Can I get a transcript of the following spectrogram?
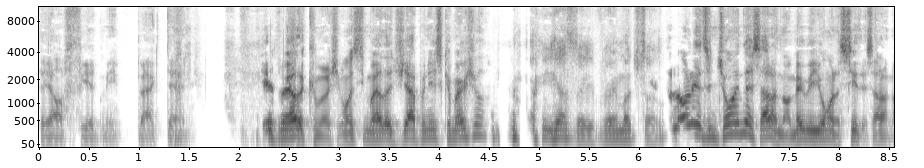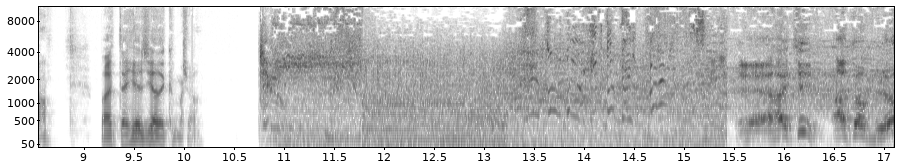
They all feared me back then. Here's my other commercial. You want to see my other Japanese commercial? yes, very much so. The audience enjoying this? I don't know. Maybe you want to see this. I don't know. But uh, here's the other commercial. えー、ハイキアトブロー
